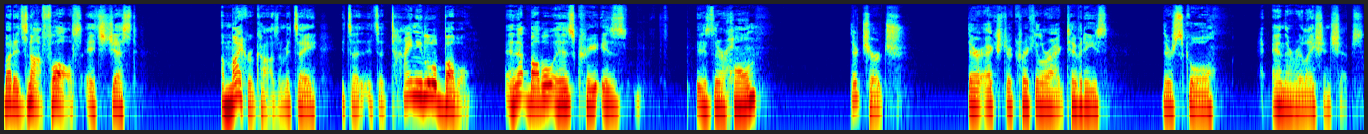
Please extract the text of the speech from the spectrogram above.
But it's not false. It's just a microcosm. It's a it's a it's a tiny little bubble, and that bubble is cre- is is their home, their church, their extracurricular activities, their school, and their relationships.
